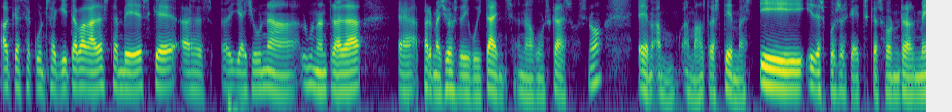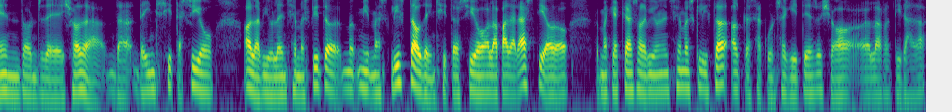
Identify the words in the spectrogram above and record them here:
el que s'ha aconseguit a vegades també és que es, hi hagi una, una entrada eh, per majors de 18 anys, en alguns casos, no? eh, amb, amb altres temes. I, I després aquests que són realment doncs, d'això d'incitació a la violència masclista, masclista o d'incitació a la pederàstia, o en aquest cas a la violència masclista, el que s'ha aconseguit és això, eh, la retirada.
